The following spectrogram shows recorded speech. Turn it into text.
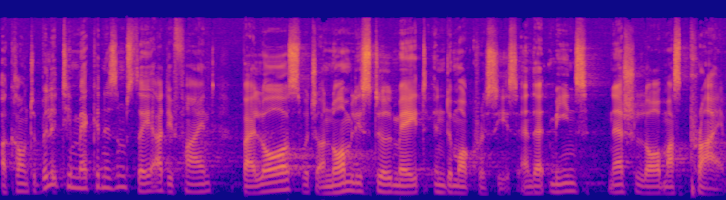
accountability mechanisms, they are defined by laws which are normally still made in democracies. And that means national law must prime.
